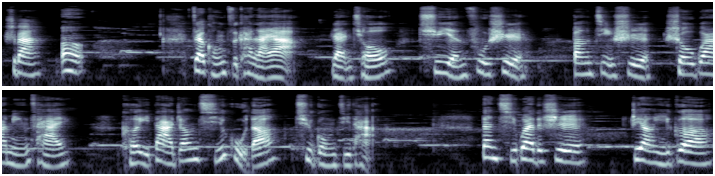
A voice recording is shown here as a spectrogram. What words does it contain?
是吧？嗯，在孔子看来啊，冉求趋炎附势，帮季氏收刮民财。可以大张旗鼓的去攻击他，但奇怪的是，这样一个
